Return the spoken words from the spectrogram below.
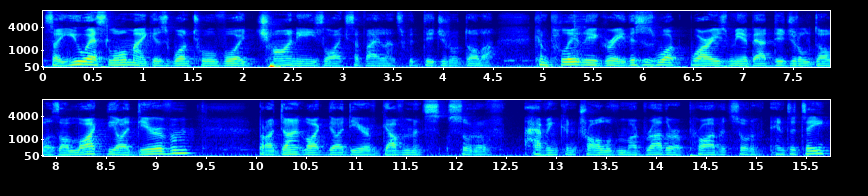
So, US lawmakers want to avoid Chinese like surveillance with digital dollar. Completely agree. This is what worries me about digital dollars. I like the idea of them, but I don't like the idea of governments sort of having control of them. I'd rather a private sort of entity.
